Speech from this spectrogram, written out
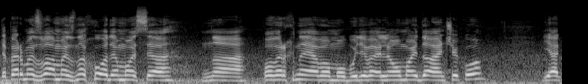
Тепер ми з вами знаходимося на поверхневому будівельному майданчику. Як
